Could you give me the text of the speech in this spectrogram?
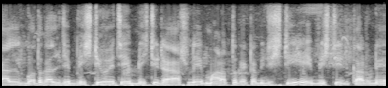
কাল গতকাল যে বৃষ্টি হয়েছে এই বৃষ্টিটা আসলে মারাত্মক একটা বৃষ্টি। এই বৃষ্টির কারণে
